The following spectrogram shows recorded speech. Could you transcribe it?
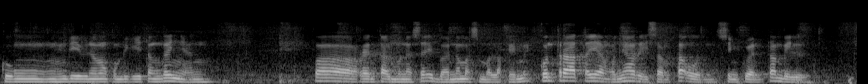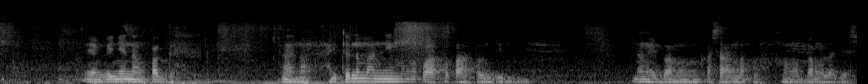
kung hindi naman kumikita ng ganyan, pa rental mo na sa iba na mas malaki. May kontrata yan, kunyari isang taon, 50 mil. Ayan, ganyan ang pag ano, ito naman yung mga kwarto-kwarto din ng ibang kasama ko, mga Bangladesh.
